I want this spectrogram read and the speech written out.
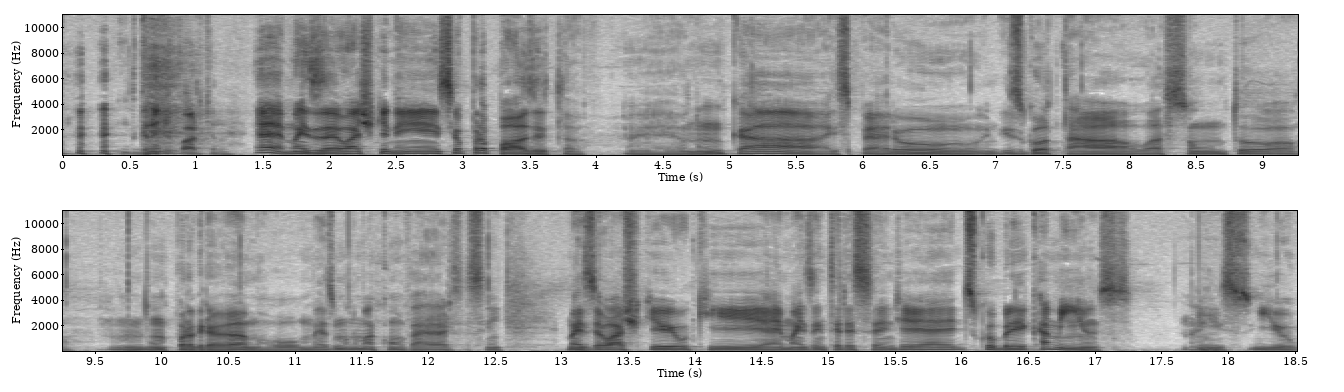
Grande parte, né? É, mas eu acho que nem esse é o propósito. É, eu nunca espero esgotar o assunto num programa ou mesmo numa conversa, assim. Mas eu acho que o que é mais interessante é descobrir caminhos. Né? Hum. Isso, e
